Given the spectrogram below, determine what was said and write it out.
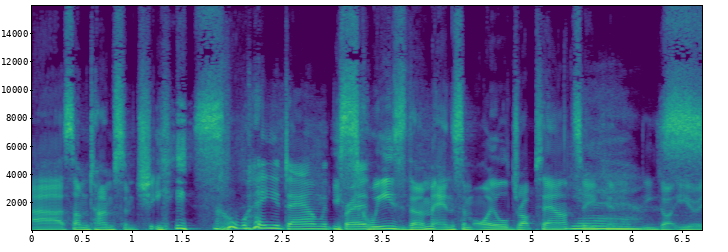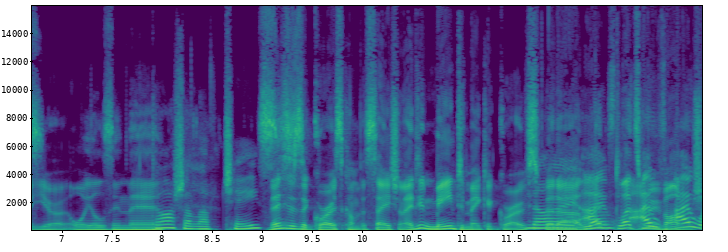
Uh, sometimes some cheese. Weigh you down with You bread. squeeze them, and some oil drops out, so you can you got your your oils in there. Gosh, I love cheese. This is a gross conversation. I didn't mean to make it gross, no, but uh, I- let's let's I- move on. I shall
